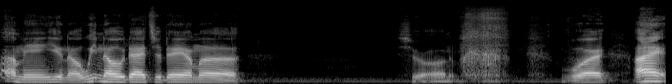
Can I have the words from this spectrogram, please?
I mean, you know, we know that your damn uh sure on him. Boy, I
